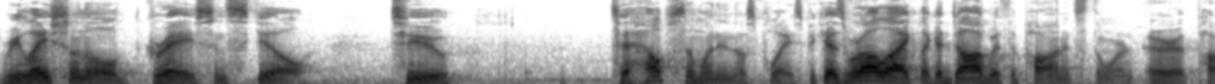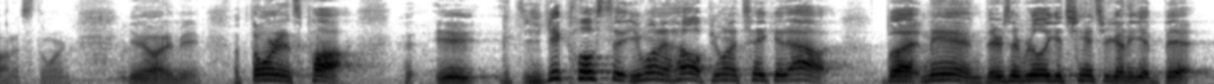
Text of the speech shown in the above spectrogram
relational grace and skill to, to help someone in those places. Because we're all like, like a dog with a paw in its thorn, or a paw in its thorn. You know what I mean? A thorn in its paw. You, you get close to it, you want to help, you want to take it out. But man, there's a really good chance you're going to get bit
